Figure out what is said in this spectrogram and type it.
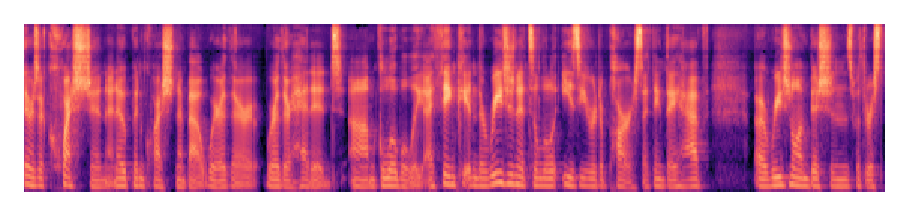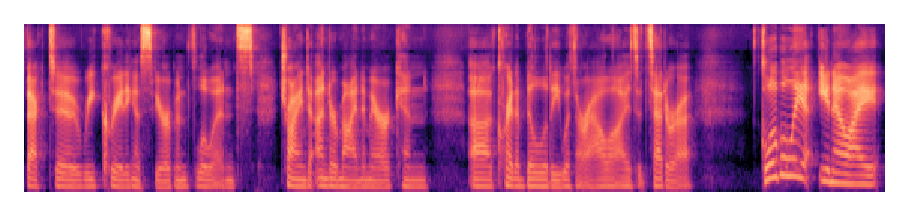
there's a question, an open question about where they're where they're headed um, globally. I think in the region it's a little easier to parse. I think they have uh, regional ambitions with respect to recreating a sphere of influence, trying to undermine American uh, credibility with our allies, et cetera globally you know I,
